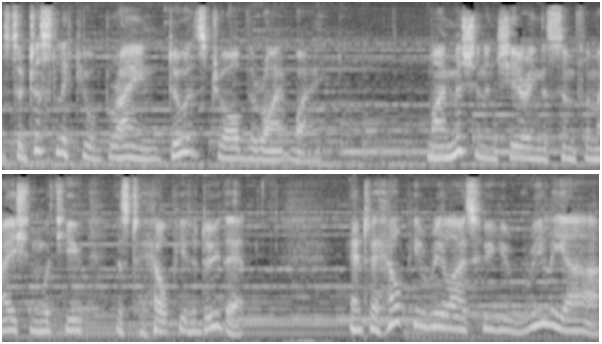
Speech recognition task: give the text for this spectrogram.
is to just let your brain do its job the right way. My mission in sharing this information with you is to help you to do that and to help you realize who you really are,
